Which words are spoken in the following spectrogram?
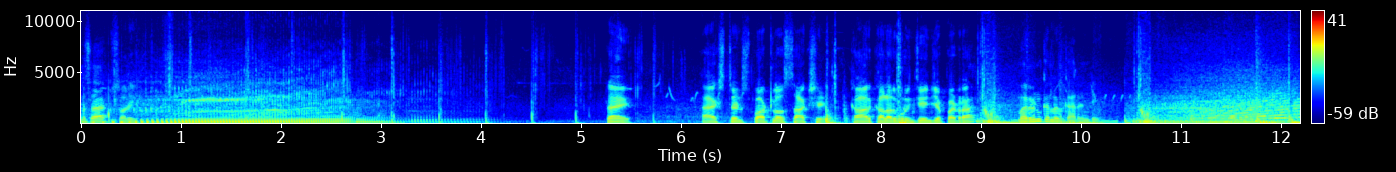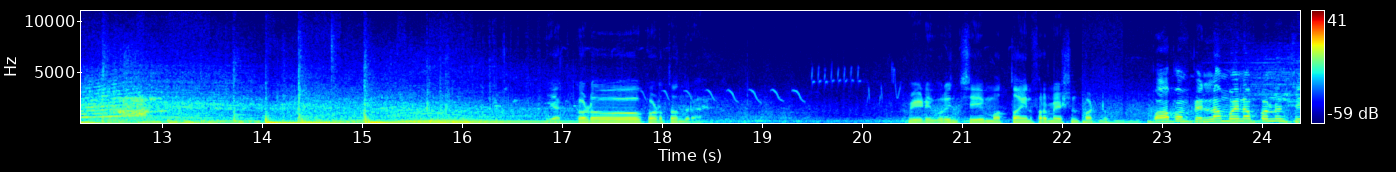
చూసుకున్నాను సార్. సారీ రే యాక్సిడెంట్ స్పాట్లో సాక్షి కార్ కలర్ గురించి ఏం చెప్పాడ్రా? మరూన్ కలర్ కార్ అండి ఎక్కడ ఎక్కడో కొడుతుందిరా. వీడి గురించి మొత్తం ఇన్ఫర్మేషన్ పట్టు. పాపం పెళ్ళం పోయినప్పటి నుంచి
